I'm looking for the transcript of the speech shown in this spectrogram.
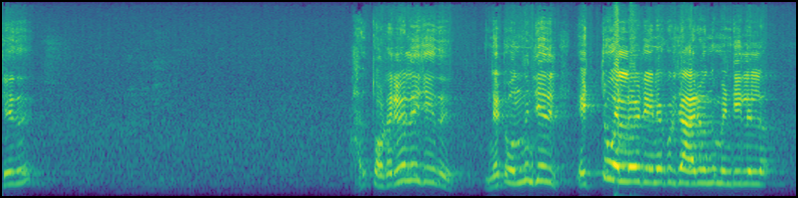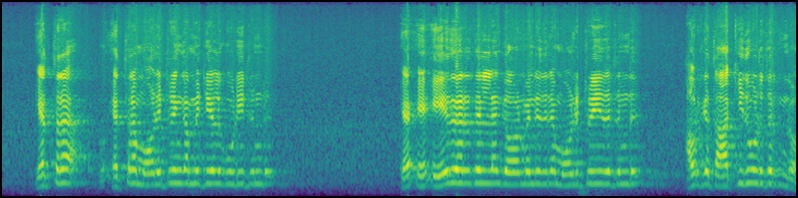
ചെയ്ത്? അത് തുടരുകയല്ലേ ചെയ്ത്? എന്നിട്ട് ഒന്നും ചെയ്തില്ല. എട്ട് കൊല്ലമായിട്ട് ഇതിനെക്കുറിച്ച് ആരും ഒന്നും മിണ്ടിയില്ലല്ലോ. എത്ര എത്ര മോണിറ്ററിംഗ് കമ്മിറ്റികൾ കൂടിയിട്ടുണ്ട്. ഏത് തരത്തിലെല്ലാം ഗവൺമെന്റ് ഇതിനെ മോണിറ്റർ ചെയ്തിട്ടുണ്ട്? അവർക്ക് താക്കീത് കൊടുത്തിട്ടുണ്ടോ?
